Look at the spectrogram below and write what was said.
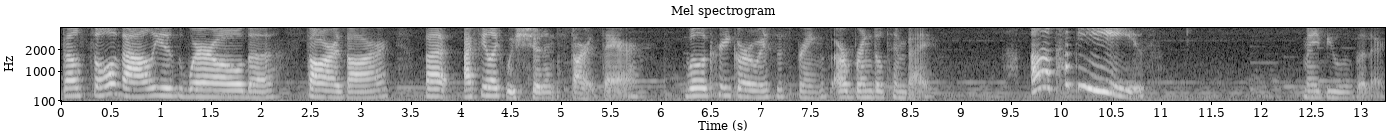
Del Sol Valley is where all the stars are, but I feel like we shouldn't start there. Willow Creek or Oasis Springs or Brindleton Bay. Oh, puppies! Maybe we'll go there.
